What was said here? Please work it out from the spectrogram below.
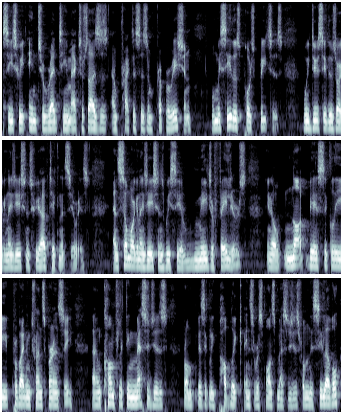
C suite into red team exercises and practices and preparation. When we see those post breaches, we do see those organizations who have taken it serious. And some organizations we see major failures you know, not basically providing transparency, um, conflicting messages from basically public incident response messages from the C level,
